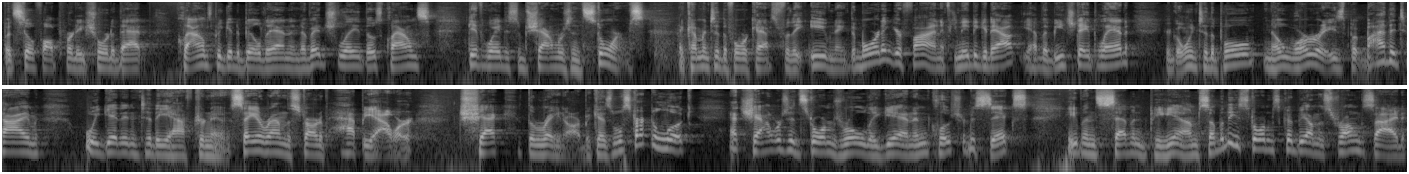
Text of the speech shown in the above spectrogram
but still fall pretty short of that. Clouds begin to build in, and eventually those clouds give way to some showers and storms that come into the forecast for the evening. The morning, you're fine. If you need to get out, you have a beach day planned, you're going to the pool, no worries. But by the time we get into the afternoon, say around the start of happy hour, check the radar because we'll start to look at showers and storms roll again and closer to 6, even 7 p.m. Some of these storms could be on the strong side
